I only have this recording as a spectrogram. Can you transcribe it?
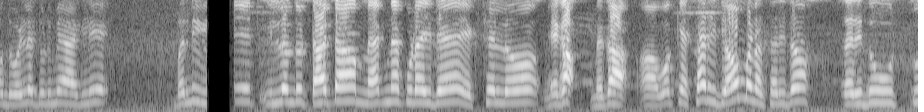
ಒಂದು ಒಳ್ಳೆ ದುಡಿಮೆ ಆಗಲಿ. ಬನ್ನಿ. ಇಲ್ಲೊಂದು ಟಾಟಾ ಮ್ಯಾಗ್ನಾ ಕೂಡ ಇದೆ. XL mega mega okay sir ಇದು ಯಾವ ಮಾಡಲ್ ಸರ್ ಇದು? ಸರ್ ಇದು ಟೂ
